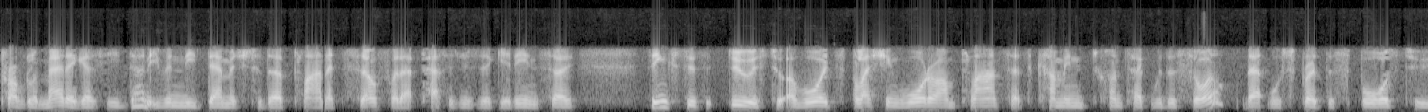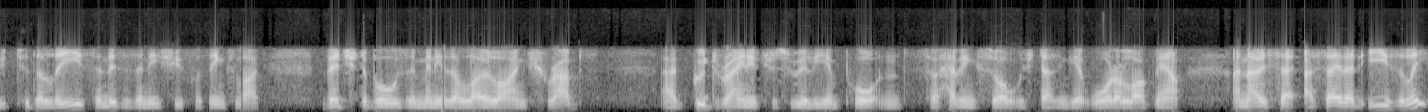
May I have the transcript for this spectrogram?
problematic as you don't even need damage to the plant itself for that pathogens to get in. So, things to do is to avoid splashing water on plants that come in contact with the soil. That will spread the spores to, to the leaves, and this is an issue for things like vegetables and many of the low-lying shrubs. Uh, good drainage is really important, so having soil which doesn't get waterlogged. Now, I know I say that easily,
